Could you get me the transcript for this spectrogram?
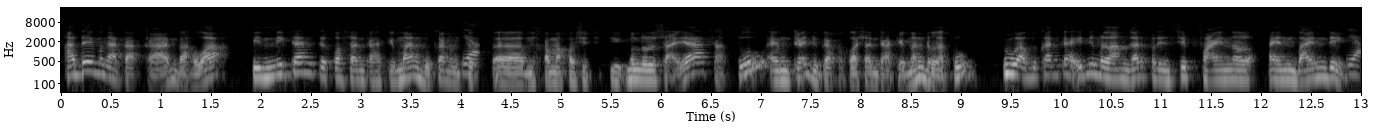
Ada yang mengatakan bahwa ini kan kekuasaan kehakiman bukan untuk ya. uh, Mahkamah Konstitusi. Menurut saya satu MK juga kekuasaan kehakiman berlaku. Dua, bukankah ini melanggar prinsip final and binding? Ya.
